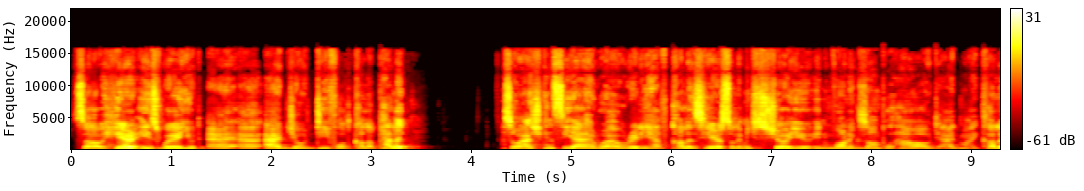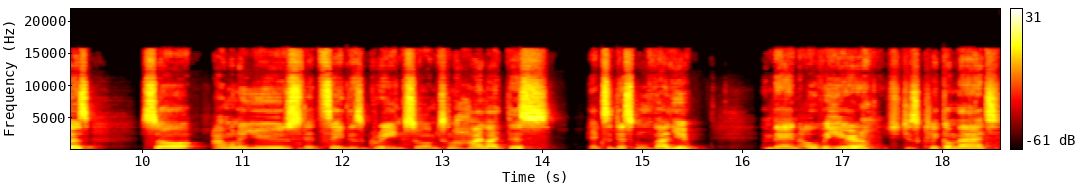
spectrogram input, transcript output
So here is where you'd uh, add your default color palette. So as you can see, I already have colors here. So let me just show you in one example how I would add my colors. So I'm going to use, let's say this green. So I'm just going to highlight this hexadecimal value. And then over here, just click on that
